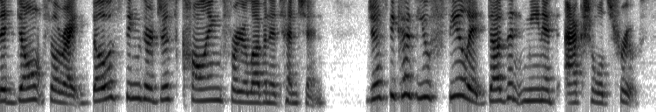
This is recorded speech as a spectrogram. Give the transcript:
that don't feel right those things are just calling for your love and attention just because you feel it doesn't mean it's actual truth.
